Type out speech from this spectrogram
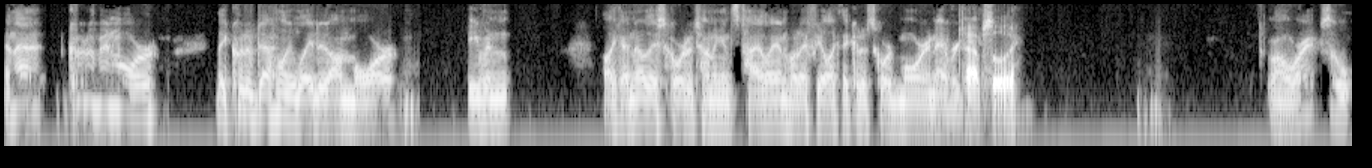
And that could have been more. They could have definitely laid it on more, even. Like I know they scored a ton against Thailand, but I feel like they could have scored more in every game. Absolutely. All right, so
